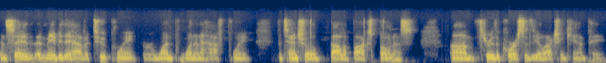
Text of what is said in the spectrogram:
and say that maybe they have a two point or one one and a half point potential ballot box bonus um, through the course of the election campaign.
